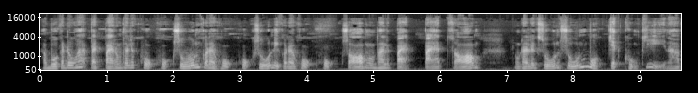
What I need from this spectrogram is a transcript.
เอาบวกกันดูฮะแปดแปดลงท้ายเลขหกหกศูนย์ก็ได้หกหกศูนย์อีกก็ได้หกหกสองลงท้ายเลขแปดแปดสองลงท้ายเลขศูนย์ศูนย์บวกเจ็ดคงที่นะครับ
